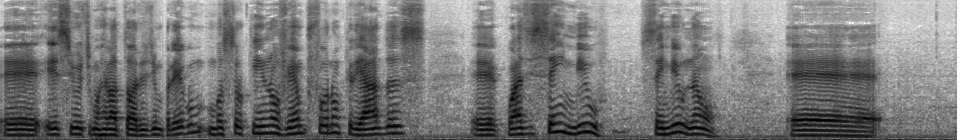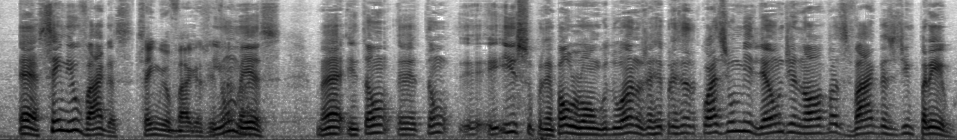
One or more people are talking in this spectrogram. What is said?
É, esse último relatório de emprego mostrou que em novembro foram criadas é, quase 100 mil, 100 mil não, é, é, 100 mil vagas. 100 mil vagas de Em trabalho. um mês. Né? Então, é, então, isso, por exemplo, ao longo do ano já representa quase um milhão de novas vagas de emprego.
